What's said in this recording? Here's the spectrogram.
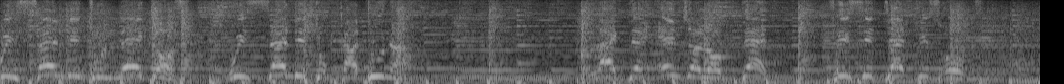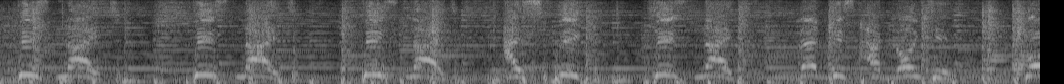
we send it to Lagos, we send it to Kaduna. Like the angel of death visited these homes. This night, this night, this night, I speak this night. Let this anointing go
